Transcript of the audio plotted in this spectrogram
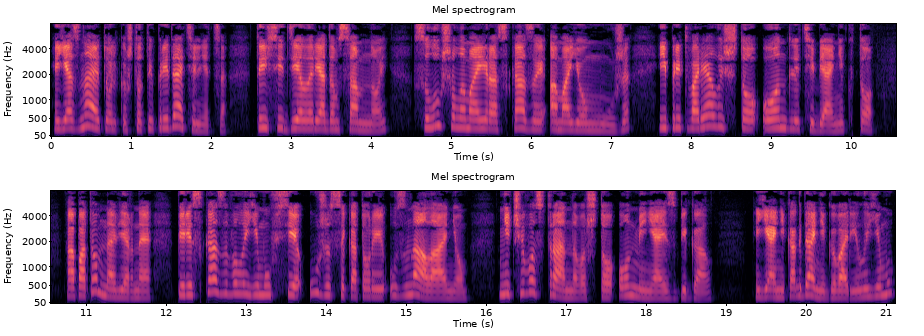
Я знаю только, что ты предательница. Ты сидела рядом со мной, слушала мои рассказы о моем муже и притворялась, что он для тебя никто. А потом, наверное, пересказывала ему все ужасы, которые узнала о нем. Ничего странного, что он меня избегал». «Я никогда не говорила ему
